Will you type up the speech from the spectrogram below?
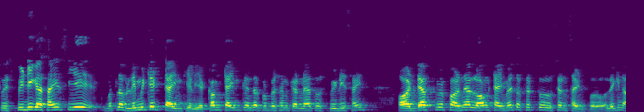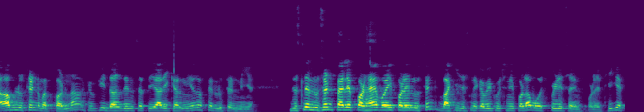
तो स्पीडी का साइंस ये मतलब लिमिटेड टाइम के लिए, कम टाइम के अंदर प्रिपरेशन करना है तो स्पीडी साइंस और डेप्थ में पढ़ना है लॉन्ग टाइम है तो फिर तो लूसेंट साइंस पढ़ो। लेकिन अब लूसेंट मत पढ़ना, क्योंकि दस दिन से तैयारी करनी है तो फिर लूसेंट नहीं है। जिसने लूसेंट पहले पढ़ा है, वही पढ़े लूसेंट बाकी जिसने कभी कुछ नहीं पढ़ा, वो स्पीडी साइंस पढ़े, ठीक है?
